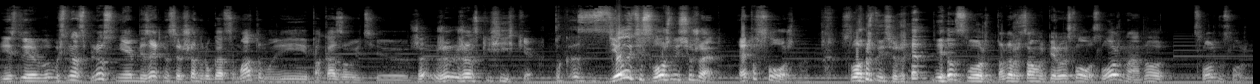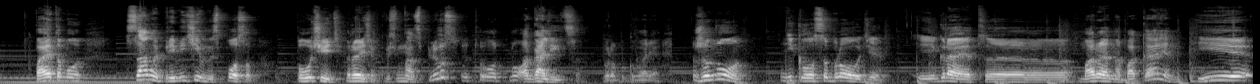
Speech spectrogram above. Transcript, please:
Если 18+, не обязательно совершенно ругаться матом и показывать э, женские сиськи. Сделайте сложный сюжет. Это сложно. Сложный сюжет делать сложно. Там даже самое первое слово сложно, оно сложно-сложно. Поэтому самый примитивный способ получить рейтинг 18+, это вот, ну, оголиться, грубо говоря. Жену Николаса Броуди играет э, Марена Бакалин, и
